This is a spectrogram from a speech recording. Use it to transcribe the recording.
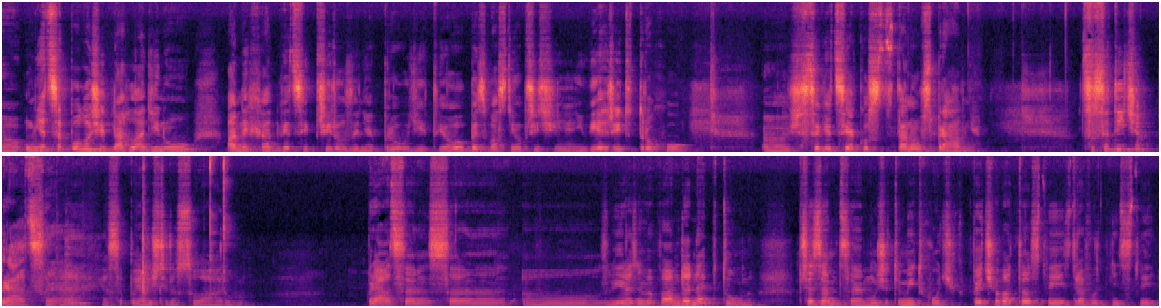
Uh, umět se položit na hladinu a nechat věci přirozeně proudit, jo? bez vlastního přičinění. Věřit trochu, uh, že se věci jako stanou správně. Co se týče práce, já se podívám ještě do soláru. Práce se uh, zvýrazně vám jde Neptun. Přezemce, můžete mít chuť k pečovatelství, zdravotnictví,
